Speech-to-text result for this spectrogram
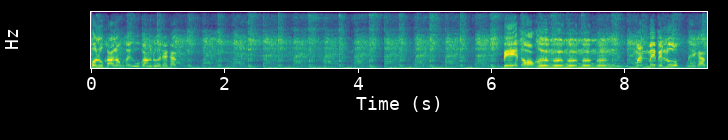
ทุกคนลูกค้าลองใส่หูฟังดูนะครับเบสออกหึงหึงหึงหึงหึงมันไม่เป็นลูกนะครับ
